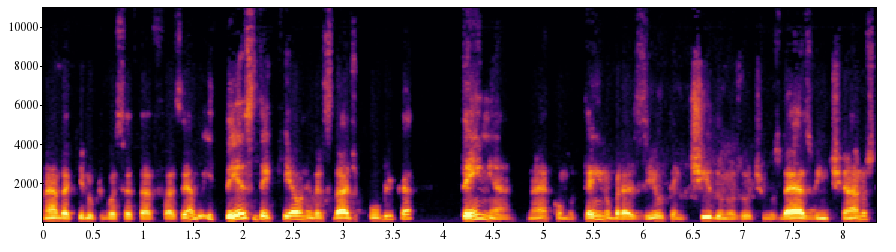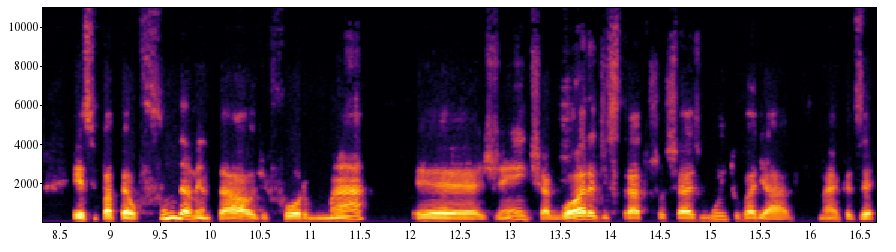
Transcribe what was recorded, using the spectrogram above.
né, daquilo que você está fazendo, e desde que a universidade pública tenha, né, como tem no Brasil, tem tido nos últimos 10, 20 anos, esse papel fundamental de formar é, gente, agora de estratos sociais muito variados. Né? Quer dizer,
